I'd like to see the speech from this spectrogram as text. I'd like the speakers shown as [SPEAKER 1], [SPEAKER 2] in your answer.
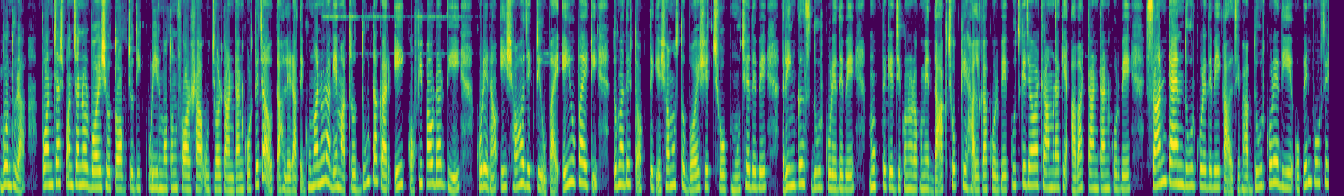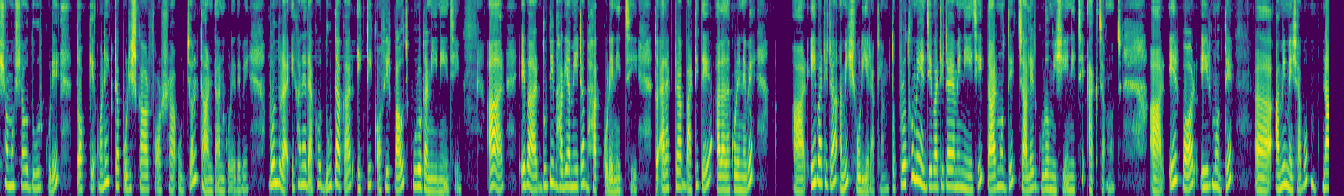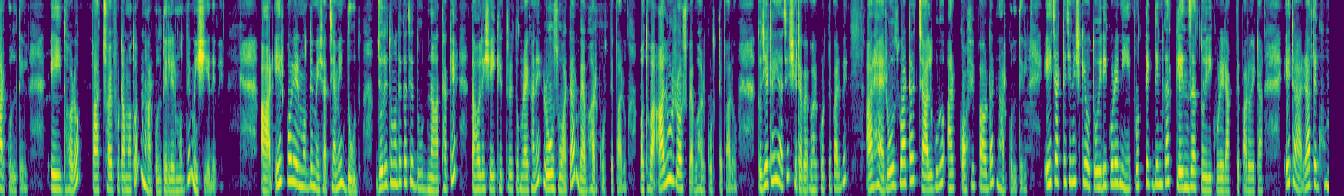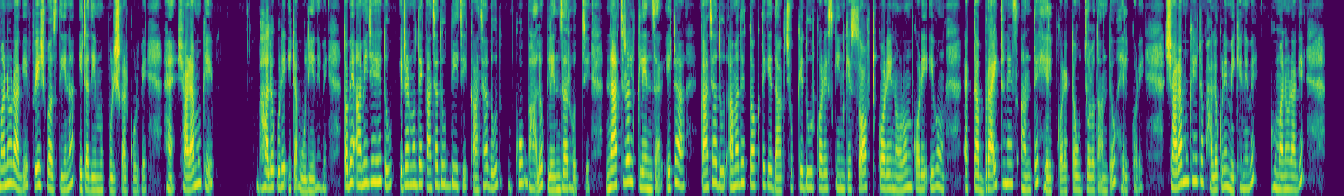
[SPEAKER 1] বন্ধুরা পঞ্চাশ পঞ্চান্নর বয়সেও ত্বক যদি কুড়ির মতন ফর্সা, উজ্জ্বল টান টান করতে চাও, তাহলে রাতে ঘুমানোর আগে মাত্র দু টাকার এই কফি পাউডার দিয়েই করে নাও। এই সহজ একটি উপায়। এই উপায়টি তোমাদের ত্বক থেকে সমস্ত বয়সের ছোপ মুছে দেবে রিঙ্কলস দূর করে দেবে, মুখ থেকে যে কোনো রকমের দাগ ছোপকে হালকা করবে, কুচকে যাওয়া চামড়াকে আবার টান টান করবে সান ট্যান দূর করে দেবে, কালচে ভাব দূর করে দিয়ে ওপেন পোর্সের সমস্যাও দূর করে ত্বককে অনেকটা পরিষ্কার, ফর্সা, উজ্জ্বল, টান টান টান করে দেবে। বন্ধুরা, এখানে দেখো দু টাকার একটি কফির পাউচ পুরোটা নিয়ে নিয়েছি। আর এবার দুটি ভাগে আমি এটা ভাগ করে নিচ্ছি। তো আর একটা বাটিতে আলাদা করে নেবে। আর এই বাটিটা আমি সরিয়ে রাখলাম। তো প্রথমে যে বাটিটায় আমি নিয়েছি, তার মধ্যে চালের গুঁড়ো মিশিয়ে নিচ্ছি এক চামচ। আর এরপর এর মধ্যে আমি মেশাবো নারকোল তেল। এই ধরো পাঁচ ছয় ফোঁটা মতন নারকোল তেলের মধ্যে মিশিয়ে দেবে। আর এরপর এর মধ্যে মেশাচ্ছি আমি দুধ। যদি তোমাদের কাছে দুধ না থাকে, তাহলে সেই ক্ষেত্রে তোমরা এখানে রোজ ওয়াটার ব্যবহার করতে পারো, অথবা আলুর রস ব্যবহার করতে পারো। তো যেটাই আছে সেটা ব্যবহার করতে পারবে। আর হ্যাঁ রোজ ওয়াটার চাল গুঁড়ো আর কফি পাউডার নারকোল তেল। এই চারটে জিনিস কেউ তৈরি করে নিয়ে প্রত্যেক দিনকার ক্লেনজার তৈরি করে রাখতে পারো এটা। এটা রাতে ঘুমানোর আগে ফেস ওয়াশ দিয়ে না, এটা দিয়ে মুখ পরিষ্কার করবে। হ্যাঁ সারা মুখে ভালো করে এটা বলিয়ে নেবে। তবে আমি যেহেতু এটার মধ্যে কাঁচা দুধ দিয়েছি, কাঁচা দুধ খুব ভালো ক্লেনজার হচ্ছে। ন্যাচারাল ক্লেনজার এটা কাঁচা দুধ আমাদের ত্বক থেকে দাগ ছোপকে দূর করে, স্কিনকে সফট করে, নরম করে এবং একটা ব্রাইটনেস আনতে হেল্প করে, একটা উজ্জ্বলতা আনতেও হেল্প করে। সারা মুখে এটা ভালো করে মেখে নেবে ঘুমানোর আগে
